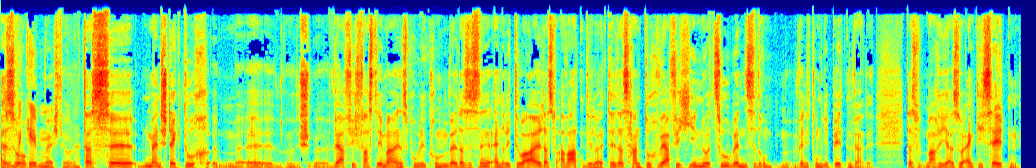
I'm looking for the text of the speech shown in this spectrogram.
also, weggeben möchte, oder? Das, äh, mein Stecktuch ähm, äh, werfe ich fast immer ins Publikum, weil das ist ein, ein, Ritual, das erwarten die Leute. Das Handtuch werfe ich ihnen nur zu, wenn, sie drum, wenn ich drum gebeten werde. Das mache ich also eigentlich selten.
